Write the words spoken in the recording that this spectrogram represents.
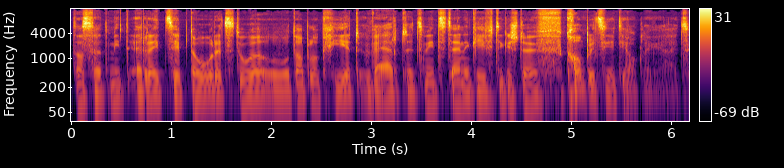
Das hat mit Rezeptoren zu tun, die da blockiert werden mit diesen giftigen Stoffen. Komplizierte Angelegenheit.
